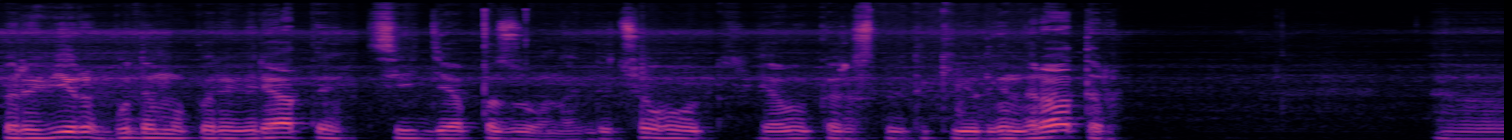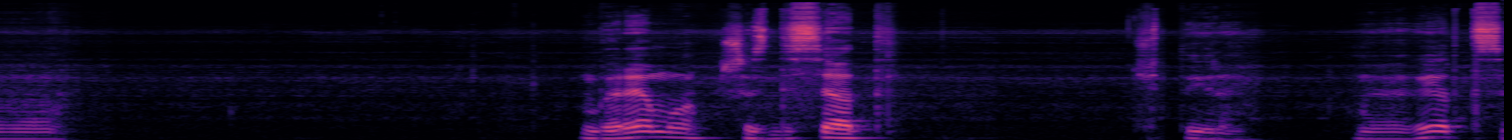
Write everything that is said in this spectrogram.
перевір, будемо перевіряти ці діапазони. Для цього от я використаю такий от генератор. Е, Беремо 64 МГц,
